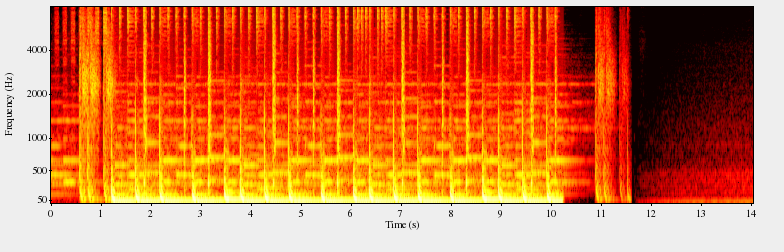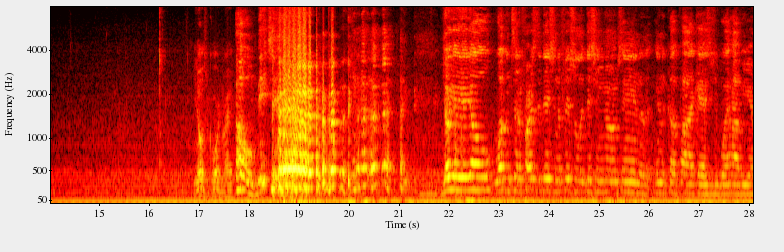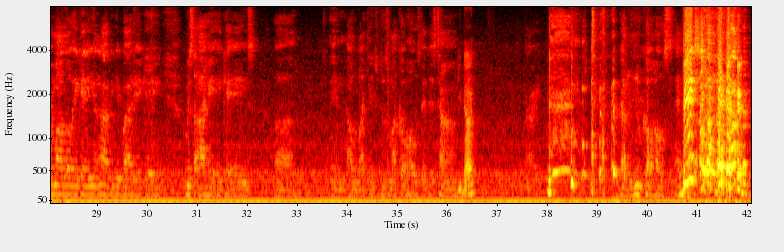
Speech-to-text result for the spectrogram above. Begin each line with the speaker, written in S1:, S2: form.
S1: You know it's recording, right?
S2: Oh, bitch. yo, yo, yo, yo. Welcome to the first edition, official edition, you know what I'm saying? the In the Cup podcast. It's your boy Javier Malo, aka Javi Get Body, aka Mr. I Hate AKAs. Uh, and I would like to introduce my co host at this time.
S1: You done?
S2: Alright. Got a new co host.
S1: Bitch!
